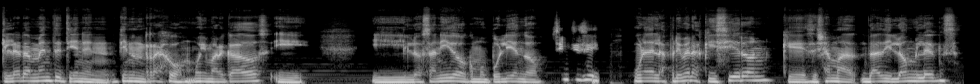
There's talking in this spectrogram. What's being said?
claramente tienen, tienen rasgos muy marcados y, y los han ido como puliendo. Sí, sí, sí. Una de las primeras que hicieron, que se llama Daddy Longlegs,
